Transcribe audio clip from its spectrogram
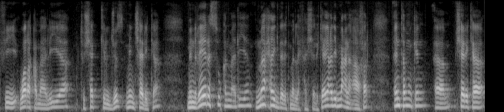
في ورقة مالية تشكل جزء من شركة من غير السوق المالية ما حيقدر يتملك في الشركة يعني بمعنى آخر أنت ممكن شركة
